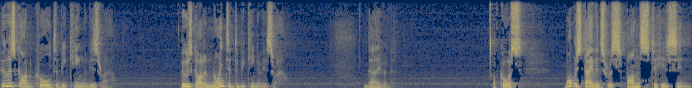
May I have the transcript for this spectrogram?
Who has God called to be king of Israel? Who has God anointed to be king of Israel? David. Of course, what was David's response to his sin?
